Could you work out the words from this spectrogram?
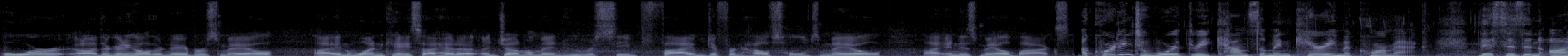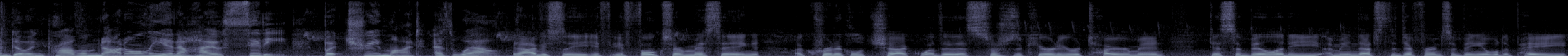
or uh, they're getting all their neighbors' mail. Uh, in one case, I had a, a, gentleman who received five different households' mail uh, in his mailbox. According to Ward 3 Councilman Kerry McCormack, this is an ongoing problem not only in Ohio City, but Tremont as well. And obviously, if, if folks are missing a critical check, whether that's Social Security, retirement, disability, I mean, that's the difference of being able to pay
